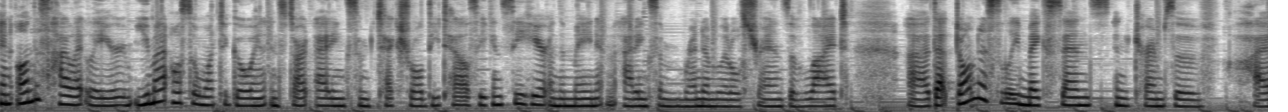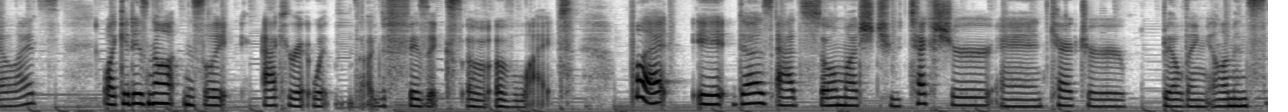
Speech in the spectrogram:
And on this highlight layer, you might also want to go in and start adding some textural details. You can see here on the mane, I'm adding some random little strands of light uh, that don't necessarily make sense in terms of highlights. Like it is not necessarily accurate with like, the physics of, of light, but it does add so much to texture and character building elements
